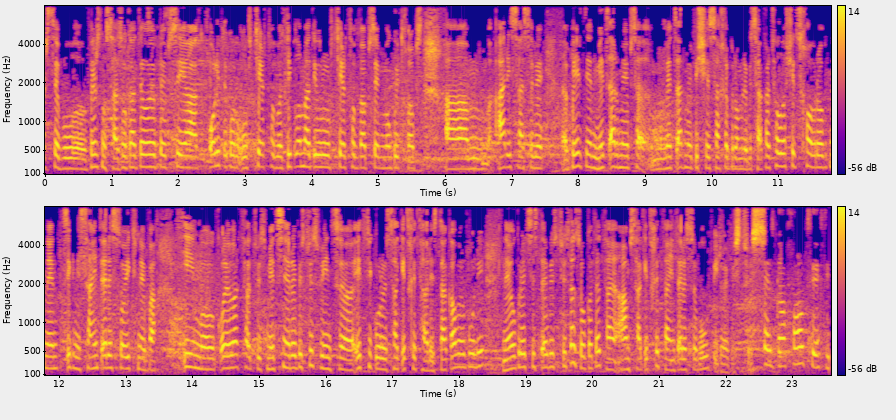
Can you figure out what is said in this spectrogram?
არსებულ ბერძნულ საზოგადოებებზე, პოლიტიკურ ურთიერთობას, დიპლომატიურ ურთიერთობებზე მოგვითხრობს. არის ასევე ბერძენ მეწარმეებს მეწარმეების შესახებ, რომლებიც საქართველოში ცხოვრობდნენ. ციგნი საინტერესო იქნება იმ კვლევართათვის, მეცნიერებისთვის, ვინც ეთნიკური საკითხით არის დაკავებული, ნეოგრეცისტებისთვის და ზოგადად ამ საკითხით დაინტერესებულ პირებისთვის. ეს გახლავთ ერთი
